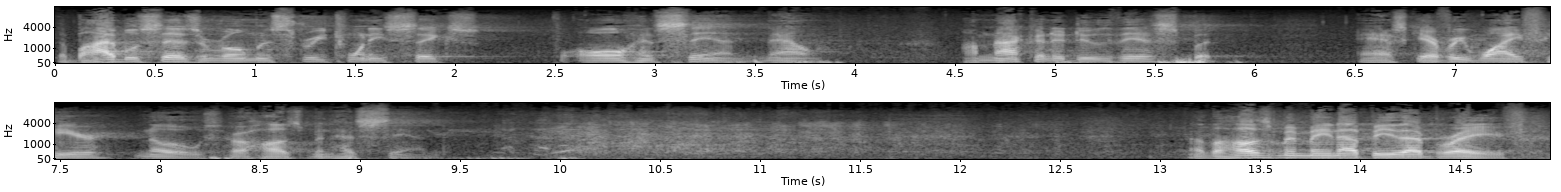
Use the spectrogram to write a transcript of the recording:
The Bible says in Romans 3:26, "For all have sinned." Now, I'm not going to do this, but ask every wife here knows her husband has sinned. now, the husband may not be that brave.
